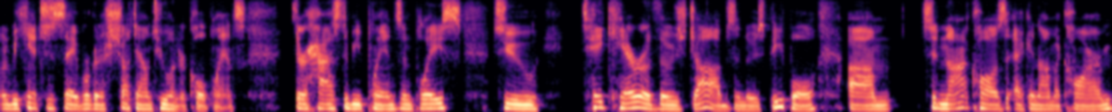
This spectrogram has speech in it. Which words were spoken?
And we can't just say we're going to shut down 200 coal plants. There has to be plans in place to take care of those jobs and those people um, to not cause economic harm,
